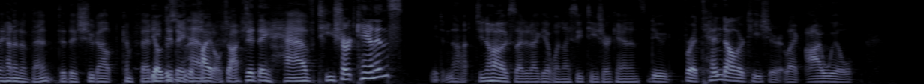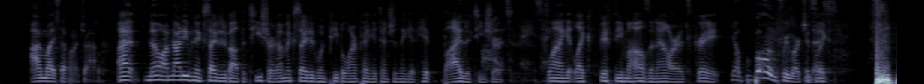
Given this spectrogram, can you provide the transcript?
They had an event. Did they shoot out confetti? Yo, this did is they for the have, title, Josh. Did they have T-shirt cannons? They did not. Do you know how excited I get when I see T-shirt cannons? dude for a ten dollar t shirt like i will I might step on a child. I no, I'm not even excited about the T-shirt. I'm excited when people aren't paying attention. They get hit by the oh, T-shirt, that's amazing. flying at like 50 miles an hour. It's great. Yo, boom, free It's merchandise. like,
